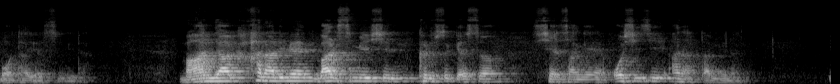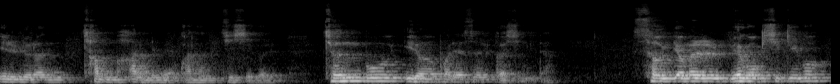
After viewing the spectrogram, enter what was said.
못하였습니다. 만약 하나님의 말씀이신 그리스도께서 세상에 오시지 않았다면 인류는 참 하나님에 관한 지식을 전부 잃어버렸을 것입니다. 성경을 왜곡시키고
